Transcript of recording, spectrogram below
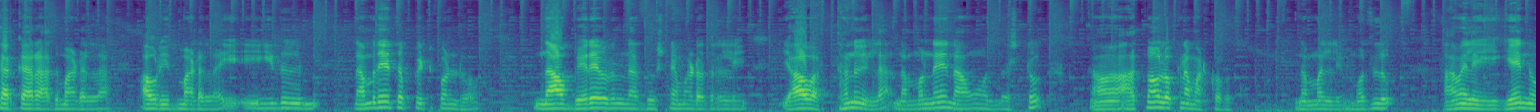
ಸರ್ಕಾರ ಅದು ಮಾಡಲ್ಲ, ಅವ್ರು ಇದು ಮಾಡಲ್ಲ ಇದು ನಮ್ಮದೇ ತಪ್ಪಿಟ್ಕೊಂಡು ನಾವು ಬೇರೆಯವ್ರನ್ನ ದೂಷಣೆ ಮಾಡೋದರಲ್ಲಿ ಯಾವ ಅರ್ಥನೂ ಇಲ್ಲ. ನಮ್ಮನ್ನೇ ನಾವು ಒಂದಷ್ಟು ಆತ್ಮಾವಲೋಕನ ಮಾಡ್ಕೋಬೇಕು. ನಮ್ಮಲ್ಲಿ ಮೊದಲು, ಆಮೇಲೆ ಈಗೇನು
